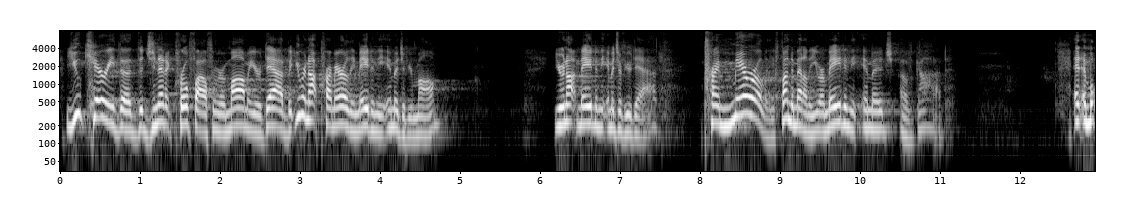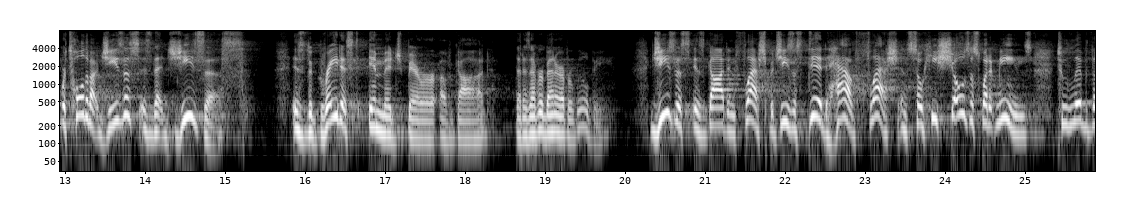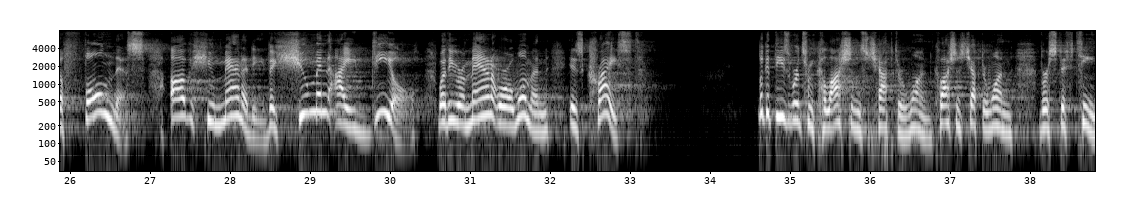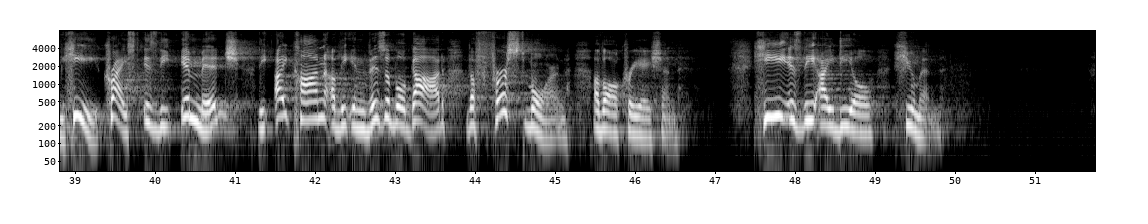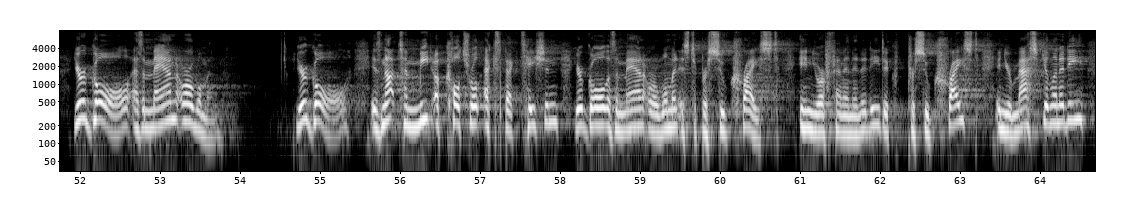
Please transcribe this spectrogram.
You carry the, the genetic profile from your mom or your dad, but you were not primarily made in the image of your mom. You're not made in the image of your dad. Primarily, fundamentally, you are made in the image of God. And, and what we're told about Jesus is that Jesus is the greatest image bearer of God that has ever been or ever will be. Jesus is God in flesh, but Jesus did have flesh, and so he shows us what it means to live the fullness of humanity. The human ideal, whether you're a man or a woman, is Christ. Look at these words from Colossians chapter 1. Colossians chapter 1, verse 15. He, Christ, is the image, the icon of the invisible God, the firstborn of all creation. He is the ideal human. Your goal as a man or a woman, your goal is not to meet a cultural expectation. Your goal as a man or a woman is to pursue Christ in your femininity, to pursue Christ in your masculinity.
